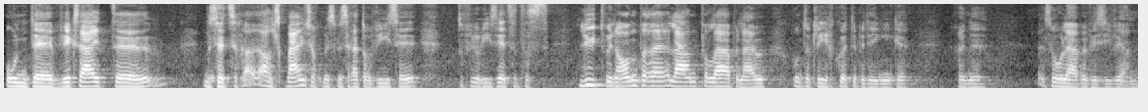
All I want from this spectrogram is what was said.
Und äh, wie gesagt, äh, man sollte sich als Gemeinschaft muss man sich auch dafür einsetzen, dass Leute, die in anderen Ländern leben, auch unter gleich guten Bedingungen können so leben, wie sie wollen.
